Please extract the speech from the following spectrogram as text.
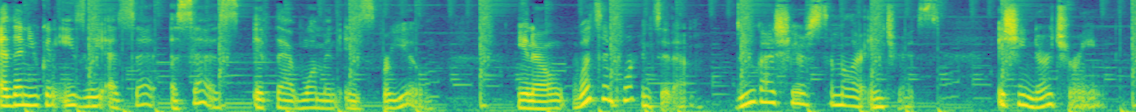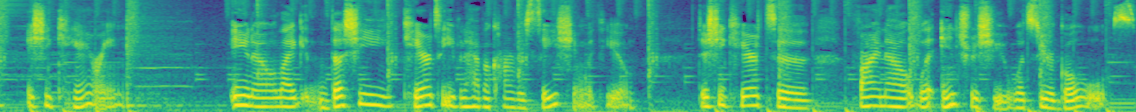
And then you can easily assess, assess if that woman is for you. You know, what's important to them? Do you guys share similar interests? Is she nurturing? Is she caring? You know, like, does she care to even have a conversation with you? Does she care to find out what interests you, what's your goals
